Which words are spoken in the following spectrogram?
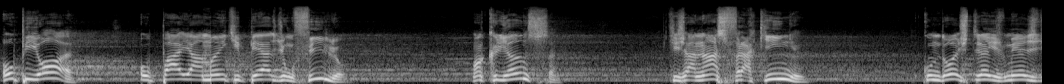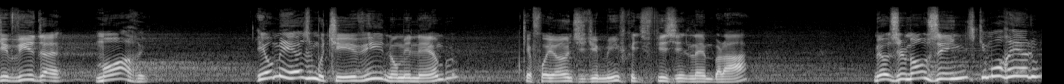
Ou pior, o pai e a mãe que perde um filho, uma criança que já nasce fraquinha, com dois, três meses de vida, morre. Eu mesmo tive, não me lembro, que foi antes de mim, fica difícil de lembrar. Meus irmãozinhos que morreram.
